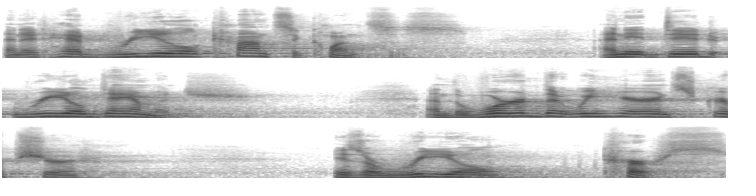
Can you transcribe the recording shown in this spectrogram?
and it had real consequences, and it did real damage. And the word that we hear in Scripture is a real curse.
